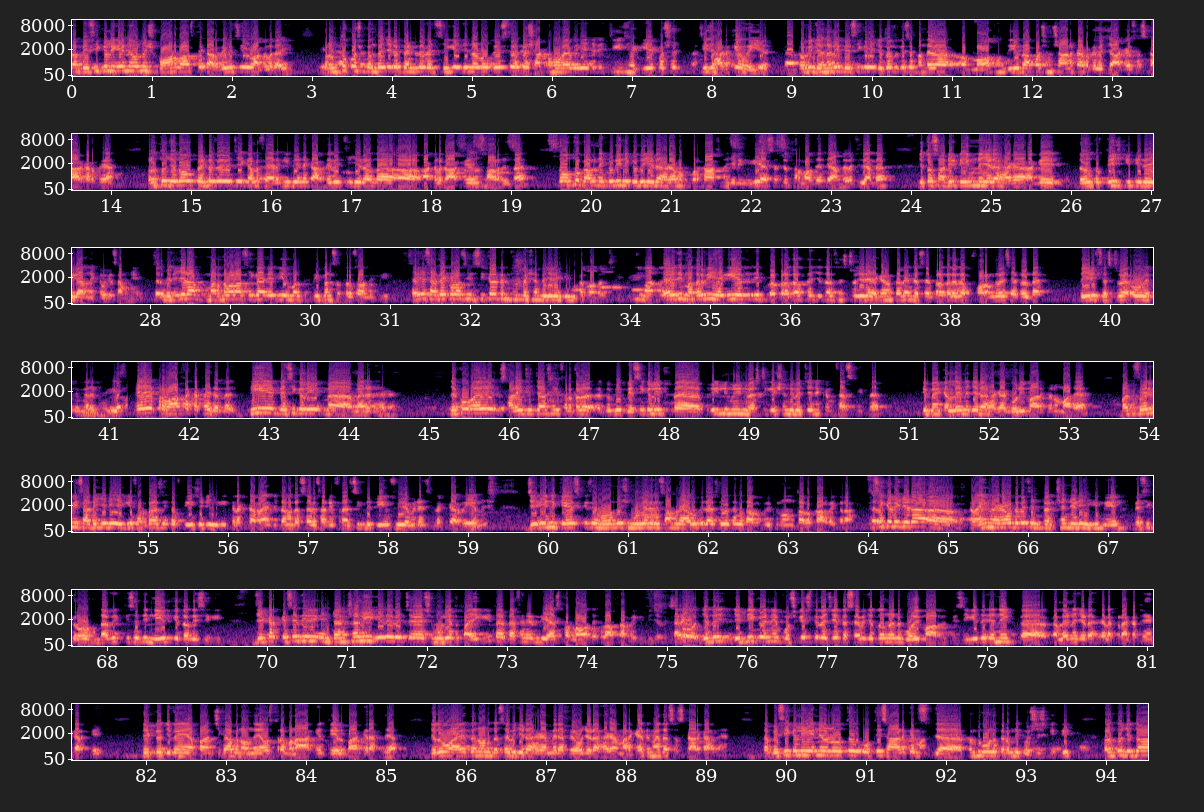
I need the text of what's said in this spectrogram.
ਤਾਂ ਬੇਸਿਕਲੀ ਇਹਨੇ ਉਹਨੂੰ ਛਪਾਉਣ ਵਾਸਤੇ ਘਰ ਦੇ ਵਿੱਚ ਹੀ ਉਹ ਅੱਗ ਲਗਾਈ। ਪਰੰਤੂ ਕੁਝ ਬੰਦੇ ਜਿਹੜੇ ਪਿੰਡ ਦੇ ਵਿੱਚ ਸੀਗੇ ਜਿਨ੍ਹਾਂ ਨੂੰ ਇਸ ਉੱਤੇ ਸ਼ੱਕ ਹੋ ਗਿਆ ਵੀ ਇਹ ਜਿਹੜੀ ਚੀਜ਼ ਹੈਗੀ ਹੈ ਕੁਝ ਚੀਜ਼ ਹਟ ਕੇ ਹੋਈ ਹੈ। ਕਿਉਂਕਿ ਜਨਰਲੀ ਬੇਸਿਕਲੀ ਜਦੋਂ ਵੀ ਕਿਸੇ ਬੰਦੇ ਦਾ ਮੌਤ ਹੁੰਦੀ ਹੈ ਤਾਂ ਆਪਾਂ ਸ਼ਮਸ਼ਾਨ ਘਾਟ ਦੇ ਵਿੱਚ ਜਾ ਕੇ ਸੰਸਕਾਰ ਕਰਦੇ ਆ ਪਰੰਤੂ ਜਦੋਂ ਪਿੰਡ ਦੇ ਵਿੱਚ ਇਹ ਗੱਲ ਫੈਲ ਗਈ ਵੀ ਇਹਨੇ ਘਰ ਦੇ ਵਿੱਚ ਹੀ ਜਿਹੜਾ ਉਹਦਾ ਅੱਗ ਲਗਾ ਕੇ ਉਹਨੂੰ ਸਾੜ ਦਿੱਤਾ ਤਾਂ ਉੱਥੋਂ ਗੱਲ ਨਿਕਲਦੀ ਨਿਕਲਦੀ ਜਿਹੜਾ ਹੈਗਾ ਮੁਖ ਪ੍ਰਕਾਸ਼ ਨੇ ਜਿਹੜੀ ਹੈਗੀ ਐਸਐਚਓ ਥਰਮਲ ਦੇ ਧਿਆਨ ਦੇ ਵਿੱਚ ਲਿਆਂਦਾ ਜਿੱਥੋਂ ਸਾਡੀ ਟੀਮ ਨੇ ਜਿਹੜਾ ਹੈਗਾ ਅੱਗੇ ਜਦੋਂ ਤਫਤੀਸ਼ ਕੀਤੀ ਤਾਂ ਇਹ ਗੱਲ ਨਿਕਲ ਕੇ ਸਾਹਮਣੇ ਆਈ। ਸਰ ਮੇਰੇ ਜਿਹੜਾ ਮਰਨ ਵਾਲਾ ਸੀਗਾ ਇਹਦੀ ਉਮਰ ਤਕਰੀਬਨ 70 ਸਾਲ ਦੇ ਕਰੀਬ ਇਹ ਸਾਡੇ ਕੋਲ ਅਸੀਂ ਸੀਕ੍ਰੀਟ ਇਨਫੋਰਮੇਸ਼ਨ ਦੇ ਜਿਹੜੇ ਕਿ ਮੁਕੱਦਮਾ ਦਰਜ ਕੀਤਾ। ਇਹਦੀ ਮਦਰ ਵੀ ਹੈਗੀ ਹੈ ਇਹਦੀ ਬ੍ਰਦਰ ਤੇ ਜਿੱਦਾਂ ਸਿਸਟਰ ਜਿਹੜੇ ਹੈਗੇ ਮੈਂ ਪਹਿਲਾਂ ਦੱਸਿਆ ਬ੍ਰਦਰ ਇਹਦਾ ਫੋਰਨ ਦੇ ਵਿੱਚ ਸੈਟਲਡ ਹੈ ਤੇ ਜਿਹੜੀ ਸਿਸਟਰ ਹੈ ਉਹ ਇੱਥੇ ਮੈਰਿਡ ਹੈਗੀ ਇਹ ਪਰਿਵਾਰ ਤਾਂ ਇਕੱਠਾ ਹੀ ਰਹਿੰਦਾ ਨਹੀਂ ਇਹ ਬੇਸਿਕਲੀ ਮੈਰਿਡ ਹੈਗਾ। ਦੇਖੋ ਇਹ ਸਾਰੀ ਚੀਜ਼ਾਂ ਅਸੀਂ ਫਰਦਰ ਕਿਉਂਕਿ ਬੇਸਿਕਲੀ ਪ੍ਰੀਲਿਮਿਨਰੀ ਇਨਵੈਸਟੀਗੇਸ਼ਨ ਦੇ ਵਿੱਚ ਇਹਨੇ ਕਨਫੈਸ ਕੀਤਾ ਕਿ ਮੈਂ ਇਕੱਲੇ ਨੇ ਜਿਹੜਾ ਹੈਗਾ ਗੋਲੀ ਮਾਰ ਕੇ ਉਹਨੂੰ ਮਾਰਿਆ ਬਟ ਫਿਰ ਵੀ ਸਾਡੀ ਜਿਹੜੀ ਹੈਗੀ ਫਰਦਰ ਅਸੀਂ ਤਫਤੀਸ਼ ਜਿਹੜੀ ਹੈਗੀ ਕਲੈਕਟ ਕਰ ਰਹੇ ਹਾਂ, ਜਿੱਦਾਂ ਮੈਂ ਦੱਸਿਆ ਵੀ ਸਾਡੀ ਫੋਰੈਂਸਿਕ ਦੀ ਟੀਮਸ ਵੀ ਐਵੀਡੈਂਸ ਕਲੈਕਟ ਕਰ ਰਹੀਆਂ ਨੇ। ਜੇ ਇਨ ਕੇਸ ਕਿਸੇ ਹੋਰ ਦੀ ਸ਼ਮੂਲੀਅਤ ਦੇ ਸਾਹਮਣੇ ਆਊਗੀ ਤਾਂ ਅਸੀਂ ਉਹਦੇ ਮੁਤਾਬਕ ਵੀ ਕਾਨੂੰਨ ਮੁਤਾਬਕ ਕਾਰਵਾਈ ਕਰਾਂਗੇ। ਬੇਸਿਕਲੀ ਜਿਹੜਾ ਕ੍ਰਾਈਮ ਹੈਗਾ ਉਹਦੇ ਵਿੱਚ ਇੰਟੈਂਸ਼ਨ ਜਿਹੜੀ ਹੈਗੀ ਮੇਨ ਬੇਸਿਕ ਰੋਲ ਹੁੰਦਾ ਵੀ ਕਿਸੇ ਦੀ ਨੀਅਤ ਕਿਦਾਂ ਦੀ ਸੀਗੀ। ਜੇਕਰ ਕਿਸੇ ਦੀ ਇੰਟੈਂਸ਼ਨਲੀ ਇਹਦੇ ਵਿੱਚ ਸ਼ਮੂਲੀਅਤ ਪਾਏਗੀ ਤਾਂ ਡੈਫੀਨਿਟਲੀ ਐਸ ਪਰ ਲਾਅ ਦੇ ਖਿਲਾਫ ਕਾਰਵਾਈ ਕੀਤੀ ਜਾਵੇ ਸਰ ਉਹ ਜਦੋਂ ਜਿੱਡੀ ਕੋਈ ਨੇ ਪੁੱਛਗਿੱਛ ਦੇ ਵਿੱਚ ਇਹ ਦੱਸਿਆ ਵੀ ਜਦੋਂ ਉਹਨਾਂ ਨੇ ਗੋਲੀ ਮਾਰ ਦਿੱਤੀ ਸੀਗੀ ਤੇ ਇਹਨੇ ਇਕੱਲੇ ਨੇ ਜਿਹੜਾ ਹੈਗਾ ਲੱਕੜਾਂ ਇਕੱਠੀਆਂ ਕਰਕੇ ਤੇ ਇੱਕ ਜਿਵੇਂ ਆਪਾਂ ਚਿਕਾ ਬਣਾਉਂਦੇ ਆ ਉਸ ਤਰ੍ਹਾਂ ਬਣਾ ਕੇ ਤੇਲ ਪਾ ਕੇ ਰੱਖ ਲਿਆ। ਜਦੋਂ ਆਏ ਤਾਂ ਉਹਨਾਂ ਨੂੰ ਦੱਸਿਆ ਵੀ ਜਿਹੜਾ ਹੈਗਾ ਮੇਰਾ ਪਿਓ ਜਿਹੜਾ ਹੈਗਾ ਮਰ ਗਿਆ ਤੇ ਮੈਂ ਇਹਦਾ ਸੰਸਕਾਰ ਕਰ ਰਿਹਾ। ਤਾਂ ਬੇਸਿਕਲੀ ਇਹਨੇ ਉਹਨੂੰ ਉੱਥੇ ਉੱਥੇ ਸਾੜ ਕੇ ਕੰਟਰੋਲ ਕਰਨ ਦੀ ਕੋਸ਼ਿਸ਼ ਕੀਤੀ। ਪਰੰਤੂ ਜਿੱਦਾਂ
